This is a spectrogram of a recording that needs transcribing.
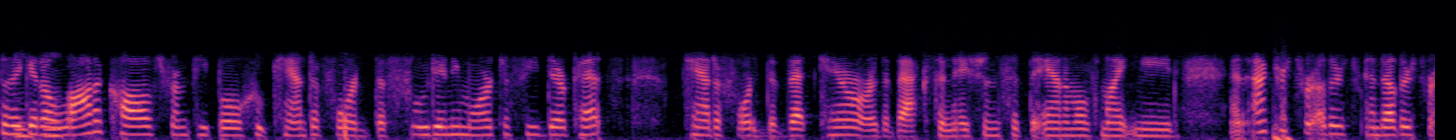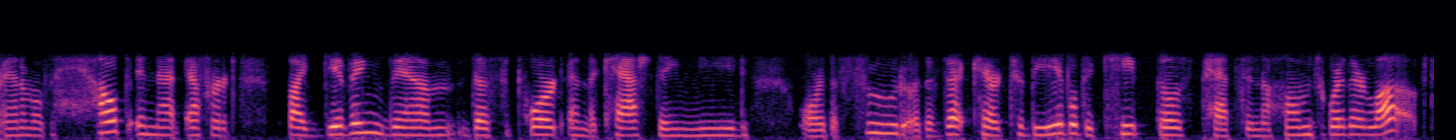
So they get a Mhm. lot of calls from people who can't afford the food anymore to feed their pets, can't afford the vet care or the vaccinations that the animals might need. And Actors for Others and Others for Animals help in that effort by giving them the support and the cash they need or the food or the vet care to be able to keep those pets in the homes where they're loved.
